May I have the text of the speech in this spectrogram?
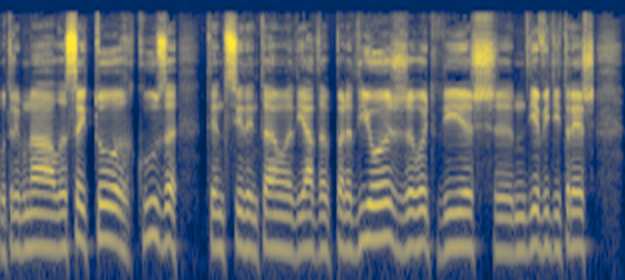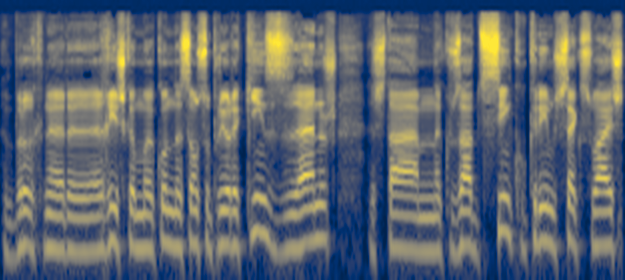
O tribunal aceitou a recusa, tendo sido então adiada para de hoje a oito dias. Hum, dia 23, Bruckner eh, arrisca uma condenação superior a 15 anos. Está hum, acusado de cinco crimes sexuais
